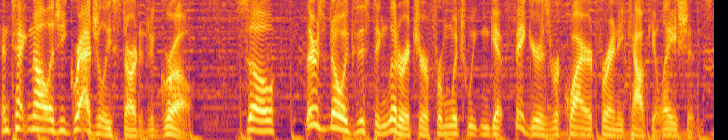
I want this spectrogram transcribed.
and technology gradually started to grow. So, there's no existing literature from which we can get figures required for any calculations.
